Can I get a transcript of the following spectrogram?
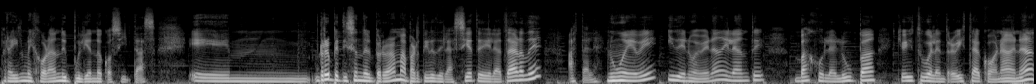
para ir mejorando y puliendo cositas. Eh, repetición del programa a partir de las 7 de la tarde hasta las 9 y de 9 en adelante bajo la lupa, que hoy estuvo la entrevista con Ana,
